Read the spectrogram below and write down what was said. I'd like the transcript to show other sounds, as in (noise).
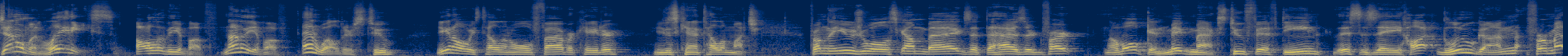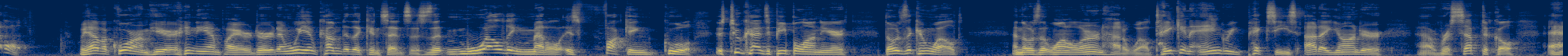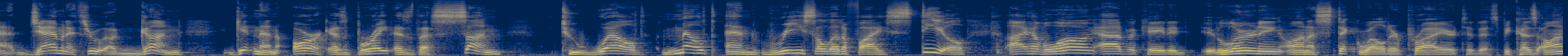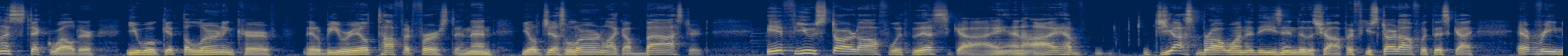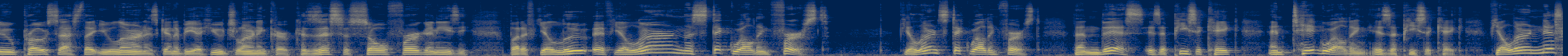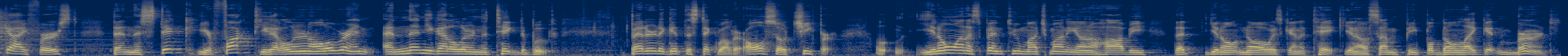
Gentlemen, ladies, all of the above, none of the above, and welders too. You can always tell an old fabricator, you just can't tell them much. From the usual scumbags at the Hazard Fart, the Vulcan MIGMAX 215, this is a hot glue gun for metal. We have a quorum here in the Empire Dirt, and we have come to the consensus that welding metal is fucking cool. There's two kinds of people on the earth those that can weld and those that want to learn how to weld. Taking angry pixies out of yonder uh, receptacle, uh, jamming it through a gun, getting an arc as bright as the sun to weld, melt, and re-solidify steel. I have long advocated learning on a stick welder prior to this because on a stick welder, you will get the learning curve. It'll be real tough at first and then you'll just learn like a bastard. If you start off with this guy, and I have just brought one of these into the shop. If you start off with this guy, every new process that you learn is going to be a huge learning curve because this is so friggin' easy. But if you if you learn the stick welding first, if you learn stick welding first, then this is a piece of cake and TIG welding is a piece of cake. If you learn this guy first, then the stick, you're fucked. You got to learn all over and, and then you got to learn the TIG to boot. Better to get the stick welder. Also cheaper you don't want to spend too much money on a hobby that you don't know is going to take. You know, some people don't like getting burned.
